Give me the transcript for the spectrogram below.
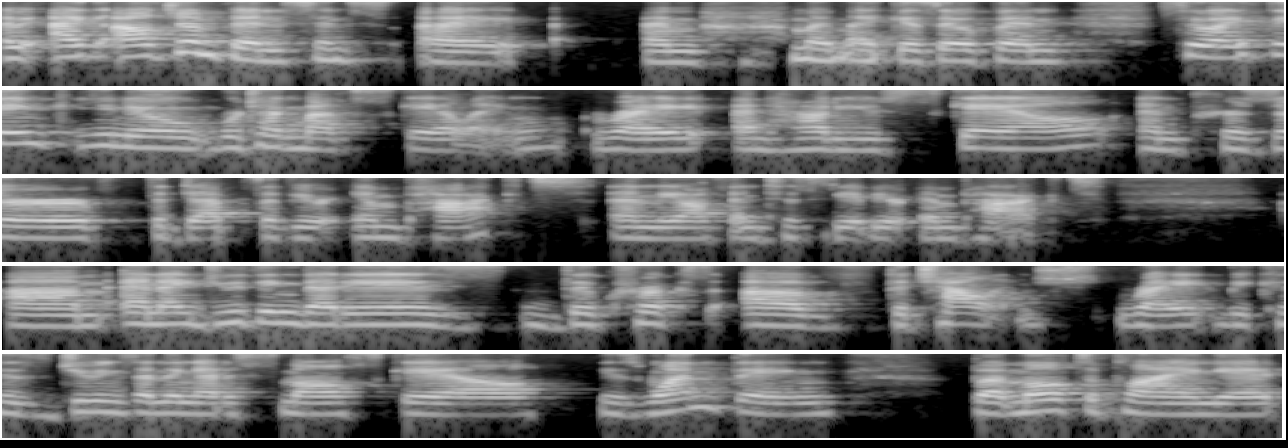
I, mean, I'll jump in since I, I'm, my mic is open. So I think, you know, we're talking about scaling, right? And how do you scale and preserve the depth of your impact and the authenticity of your impact? Um, and I do think that is the crux of the challenge, right? Because doing something at a small scale is one thing, but multiplying it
